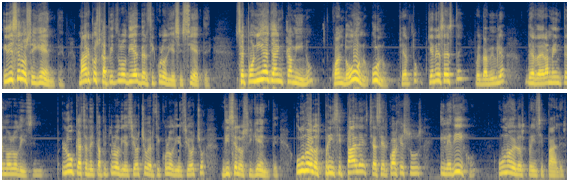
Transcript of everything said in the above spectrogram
Y dice lo siguiente, Marcos capítulo 10, versículo 17. Se ponía ya en camino cuando uno, uno, ¿cierto? ¿Quién es este? Pues la Biblia verdaderamente no lo dice. Lucas en el capítulo 18, versículo 18, dice lo siguiente. Uno de los principales se acercó a Jesús y le dijo, uno de los principales.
